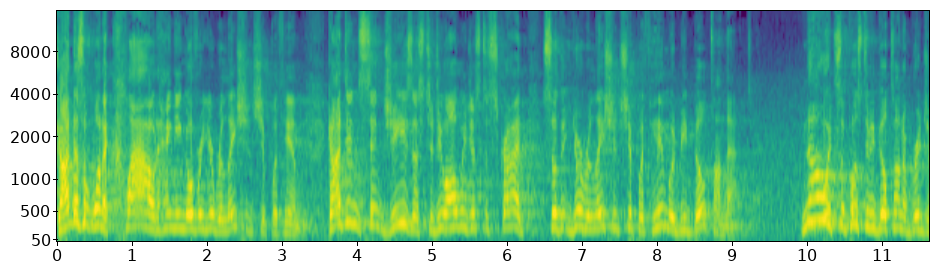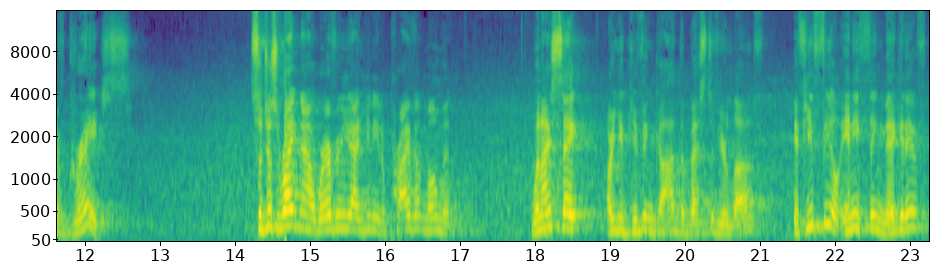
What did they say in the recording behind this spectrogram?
God doesn't want a cloud hanging over your relationship with Him. God didn't send Jesus to do all we just described so that your relationship with Him would be built on that. No, it's supposed to be built on a bridge of grace. So, just right now, wherever you're at, you need a private moment. When I say, Are you giving God the best of your love? If you feel anything negative,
